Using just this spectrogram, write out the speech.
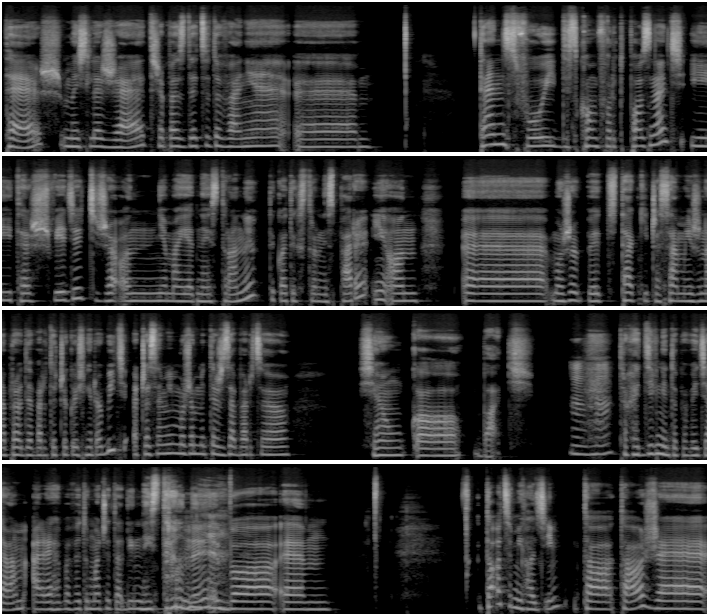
też myślę, że trzeba zdecydowanie ten swój dyskomfort poznać i też wiedzieć, że on nie ma jednej strony, tylko tych stron jest parę i on e, może być taki czasami, że naprawdę warto czegoś nie robić, a czasami możemy też za bardzo się go bać. Mhm. Trochę dziwnie to powiedziałam, ale chyba wytłumaczę to od innej strony, bo um, to, o co mi chodzi, to to, że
